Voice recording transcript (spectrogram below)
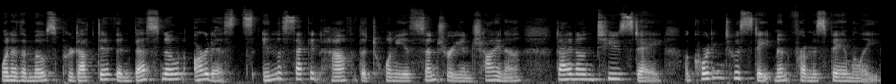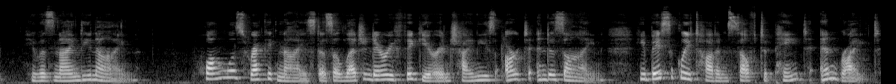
one of the most productive and best known artists in the second half of the 20th century in China, died on Tuesday, according to a statement from his family. He was 99. Huang was recognized as a legendary figure in Chinese art and design. He basically taught himself to paint and write.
